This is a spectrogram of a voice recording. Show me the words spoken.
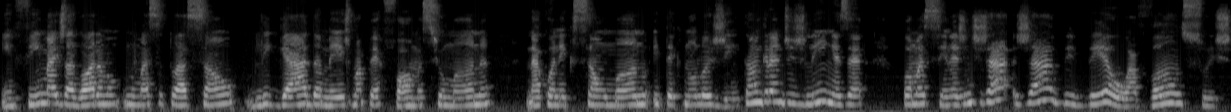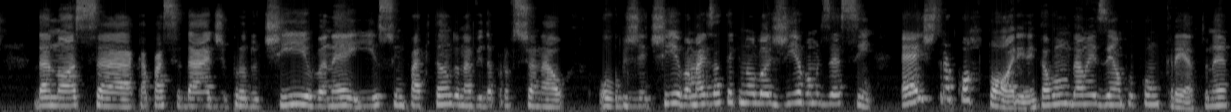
enfim, mas agora numa situação ligada mesmo à performance humana na conexão humano e tecnologia. Então, em grandes linhas, é como assim, né? a gente já, já viveu avanços da nossa capacidade produtiva, né? E isso impactando na vida profissional objetiva, mas a tecnologia, vamos dizer assim, é extracorpórea. Então, vamos dar um exemplo concreto, né?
